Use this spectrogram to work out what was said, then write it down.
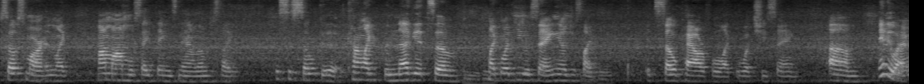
so smart and like my mom will say things now and I'm just like, this is so good. Kind of like the nuggets of Mhm. like what he was saying, you know, just like it's so powerful, like what she's saying. Um, anyway,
